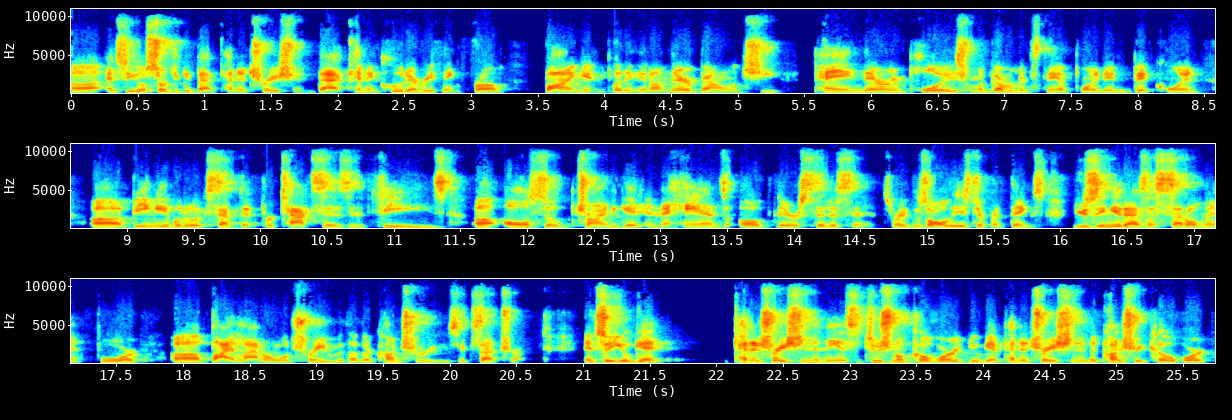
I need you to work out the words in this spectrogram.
Uh, and so you'll start to get that penetration. That can include everything from buying it and putting it on their balance sheet, paying their employees from a government standpoint in Bitcoin, uh, being able to accept it for taxes and fees, uh, also trying to get in the hands of their citizens, right? There's all these different things, using it as a settlement for uh, bilateral trade with other countries, et cetera. And so you'll get penetration in the institutional cohort, you'll get penetration in the country cohort.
